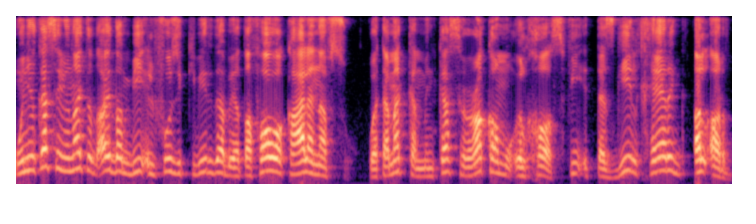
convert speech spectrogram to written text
ونيوكاسل يونايتد أيضا بالفوز الكبير ده بيتفوق على نفسه. وتمكن من كسر رقمه الخاص في التسجيل خارج الأرض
